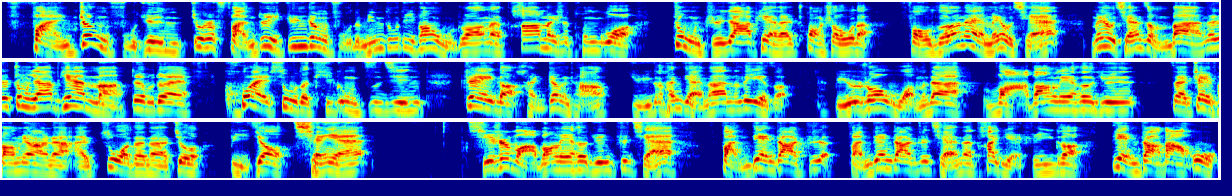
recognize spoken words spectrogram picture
反政府军就是反对军政府的民族地方武装呢，他们是通过种植鸦片来创收的，否则呢也没有钱，没有钱怎么办？那就种鸦片嘛，对不对？快速的提供资金，这个很正常。举一个很简单的例子，比如说我们的佤邦联合军在这方面呢，哎做的呢就比较前沿。其实佤邦联合军之前反电诈之反电诈之前呢，它也是一个电诈大户。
